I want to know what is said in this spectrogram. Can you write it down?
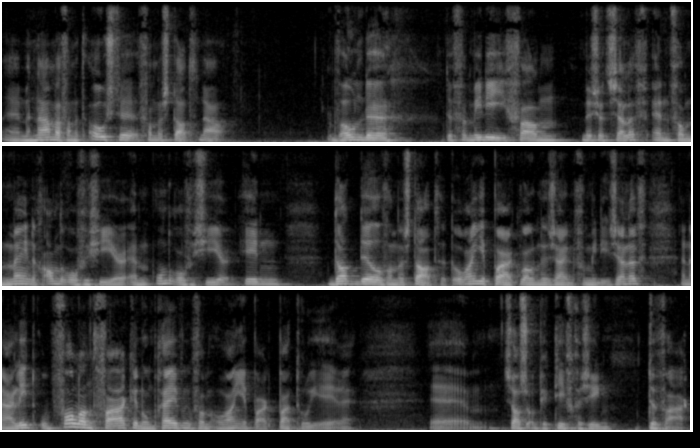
Met name van het oosten van de stad. Nou, woonde de familie van Mussert zelf en van menig andere officier en onderofficier in dat deel van de stad. Het Oranjepark woonde zijn familie zelf en hij liet opvallend vaak in de omgeving van Oranjepark patrouilleren. Eh, zoals objectief gezien te vaak.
